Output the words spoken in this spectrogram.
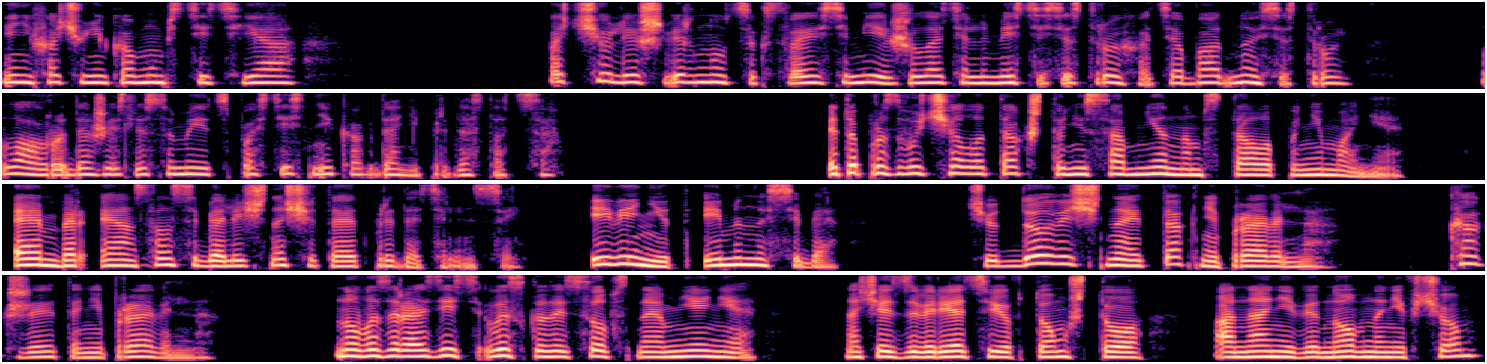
Я не хочу никому мстить. Я хочу лишь вернуться к своей семье и желательно вместе с сестрой, хотя бы одной сестрой. Лаура, даже если сумеет спастись, никогда не предаст отца. Это прозвучало так, что несомненным стало понимание. Эмбер Энсон себя лично считает предательницей. И винит именно себя. Чудовищно и так неправильно. Как же это неправильно. Но возразить, высказать собственное мнение, начать заверять ее в том, что она невиновна ни в чем,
